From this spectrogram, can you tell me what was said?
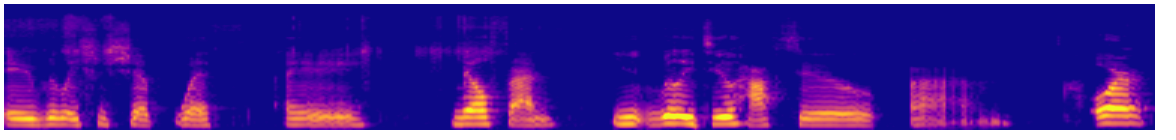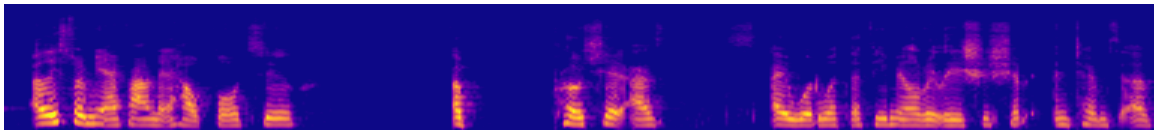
a relationship with a male friend, you really do have to, um, or at least for me, I found it helpful to approach it as I would with a female relationship in terms of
